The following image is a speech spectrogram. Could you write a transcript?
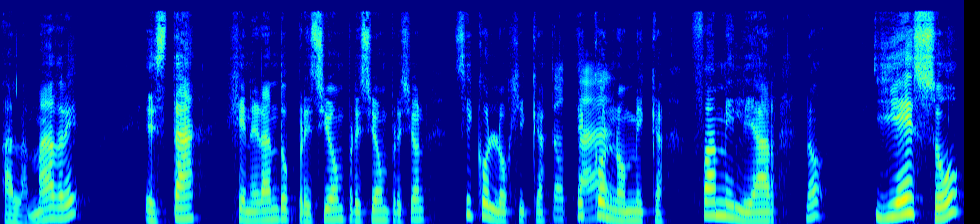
a la madre, está generando presión, presión, presión psicológica, Total. económica, familiar, ¿no? Y eso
